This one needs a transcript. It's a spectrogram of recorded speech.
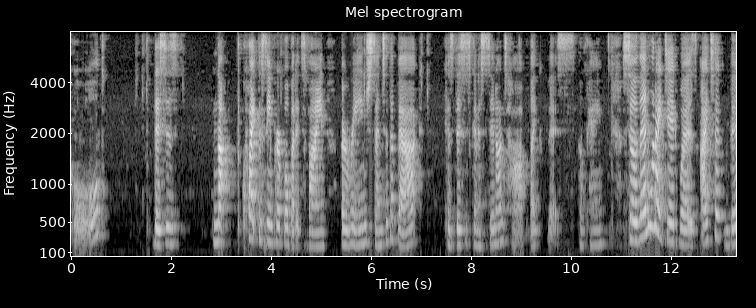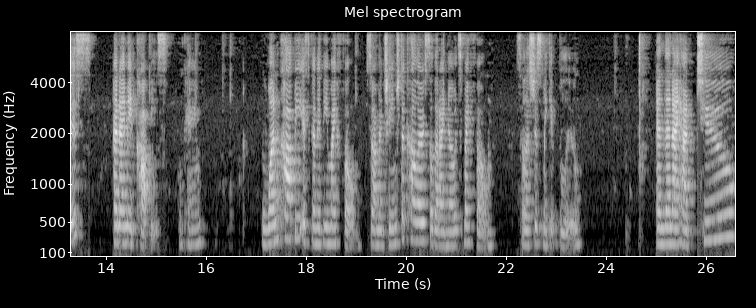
gold. This is not quite the same purple, but it's fine. Arrange, send to the back because this is going to sit on top like this, okay? So then what I did was I took this and I made copies, okay? One copy is going to be my foam. So I'm going to change the color so that I know it's my foam. So let's just make it blue. And then I had two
